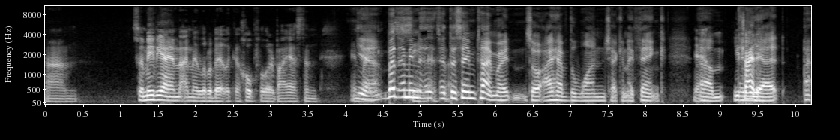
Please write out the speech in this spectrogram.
Um, so maybe I'm I'm a little bit like a hopeful or biased and, and yeah, like, but I mean, at, the same time, right? So I have the one check in, I think. Yeah. Um, You and tried it. yet, I,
